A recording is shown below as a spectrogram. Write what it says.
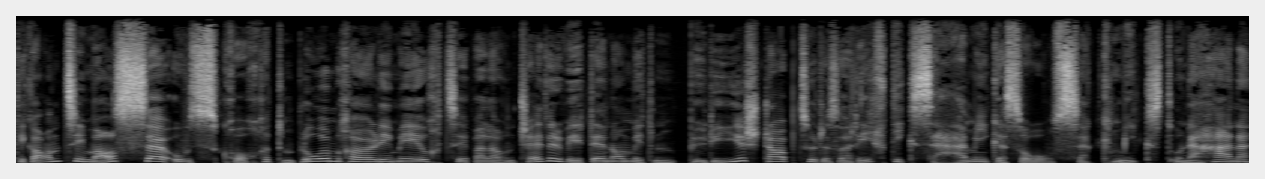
Die ganze Masse aus gekochtem Blumenköhle, Milch, Zwiebeln und Cheddar wird dann noch mit dem Pürierstab zu einer so richtig sämigen Sauce gemixt. Und dann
